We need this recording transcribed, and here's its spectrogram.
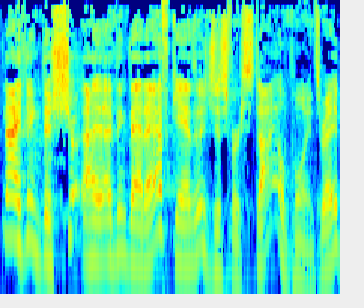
No, I think the sh- I, I think that Afghans is just for style points, right?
